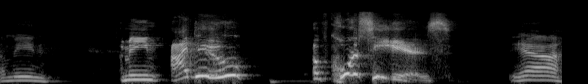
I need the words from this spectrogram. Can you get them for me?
I mean, I mean, I do. Of course he is. Yeah.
